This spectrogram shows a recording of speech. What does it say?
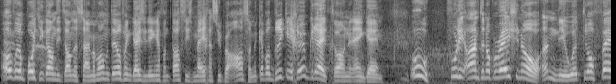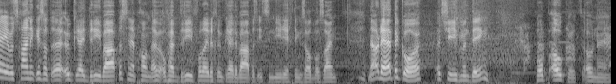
Over een potje kan het iets anders zijn. Maar momenteel vind ik deze dingen fantastisch. Mega super awesome. Ik heb al drie keer geupgrade gewoon in één game. Oeh, fully armed and operational. Een nieuwe trofee. Waarschijnlijk is dat uh, upgrade 3 wapens. En heb gewoon, eh, of heb drie volledig upgrade wapens. Iets in die richting zal het wel zijn. Nou, daar heb ik hoor. Achievement ding. Hop ook het. Oh nee.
